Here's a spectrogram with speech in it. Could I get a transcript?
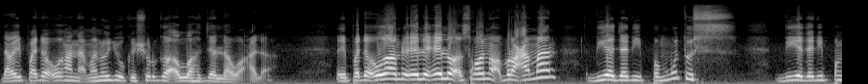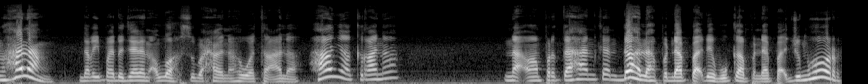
daripada orang nak menuju ke syurga Allah Jalla wa Ala daripada orang tu elok-elok seronok beramal dia jadi pemutus. Dia jadi penghalang daripada jalan Allah Subhanahu wa taala. Hanya kerana nak mempertahankan dahlah pendapat dia. Bukan pendapat jumhur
